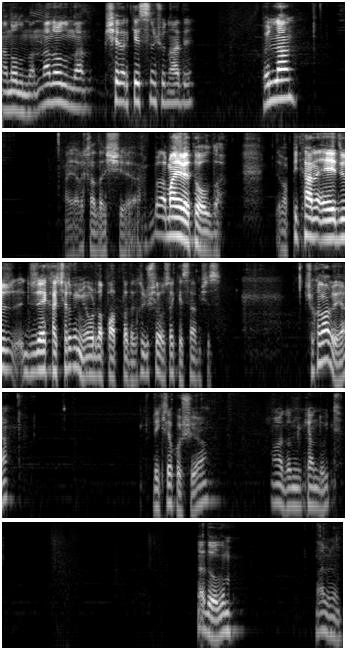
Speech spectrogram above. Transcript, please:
Lan oğlum lan lan oğlum lan. Bir şeyler kessin şunu hadi. Öl lan. Ay arkadaş ya. Ama evet oldu. Bak bir tane E düz, düzeye kaçırdım ya orada patladı. Üçler olsa kesermişiz. Ne yapıyor ya? Flick'le koşuyor. Adam you can do it. Hadi oğlum. Ne yapıyorsun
